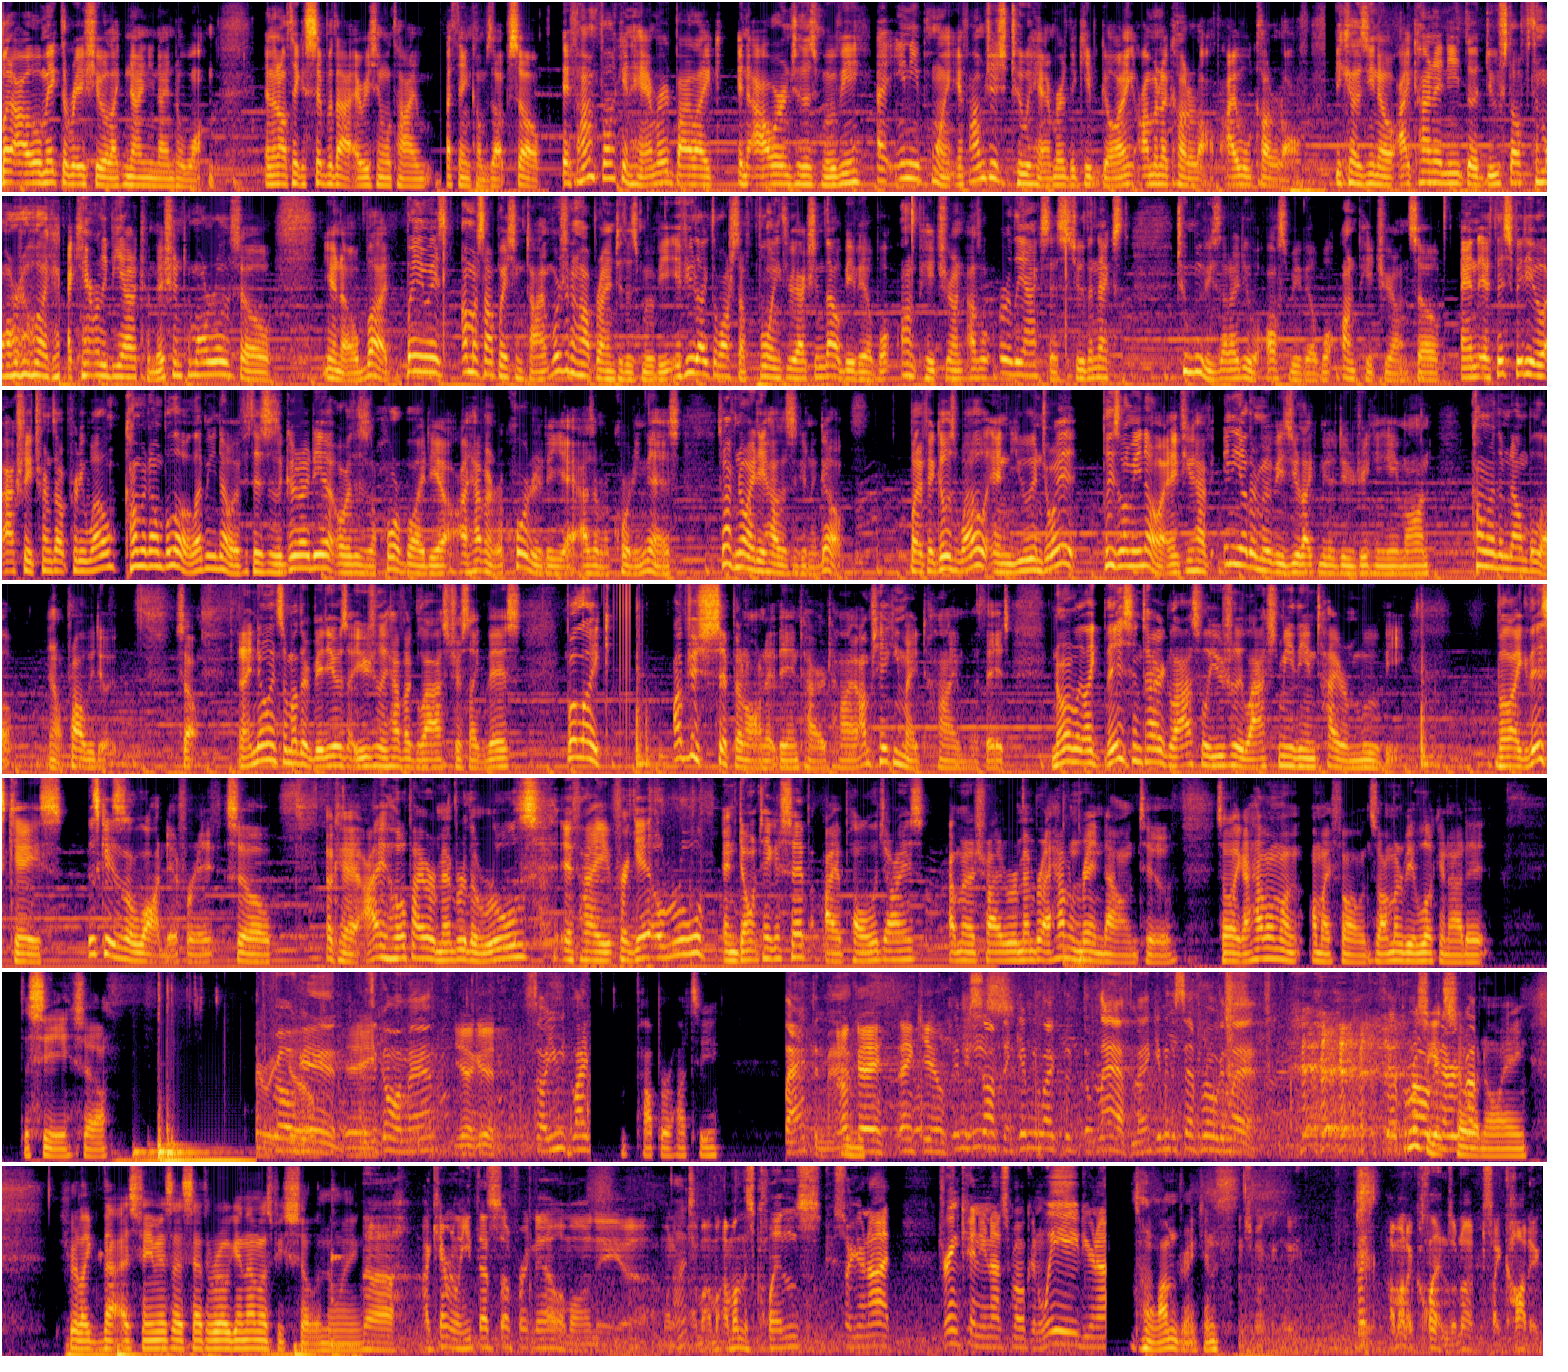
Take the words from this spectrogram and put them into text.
but I will make the ratio like 99 to 1. And then I'll take a sip of that every single time a thing comes up. So if I'm fucking hammered by like an hour into this movie, at any point, if I'm just too hammered to keep going, I'm gonna cut it off. I will cut it off. Because, you know, I kind of need to do stuff tomorrow. Like, I can't really be out of commission tomorrow. So, you know, but, but anyways, I'm gonna stop wasting time. We're just gonna hop right into this movie. If you'd like to watch the full length reaction, that will be available on Patreon as well early access to the next two movies that I do will also be available on Patreon. So, and if this video actually turns out pretty well, comment down below. Let me know if this is a good idea or this is a horrible idea. I haven't recorded it yet as I'm recording this, so I have no idea how this is going to go. But if it goes well and you enjoy it, please let me know. And if you have any other movies you'd like me to do drinking game on, comment them down below, and I'll probably do it. So, and I know in some other videos I usually have a glass just like this, but like, I'm just sipping on it the entire time. I'm taking my time with it. Normally, like, this entire glass will usually last me the entire movie. But, like, this case, this case is a lot different. So, okay, I hope I remember the rules. If I forget a rule and don't take a sip, I apologize. I'm going to try to remember. I have them written down, too. So, like, I have them on, on my phone, so I'm going to be looking at it to see, so... Rogen, hey. how's it going, man? Yeah, good. So you like paparazzi? Acting, man. Okay, thank you. Give me something. Give me like the, the laugh, man. Give me the Seth Rogen laugh. Seth Rogen. Must get so annoying. If you're like that as famous as Seth Rogen, that must be so annoying. Nah, I can't really eat that stuff right now. I'm on a, uh, I'm, on, I'm, I'm, I'm on this cleanse. So you're not drinking, you're not smoking weed, you're not. No, I'm drinking. I'm smoking weed. But I'm on a cleanse. I'm not psychotic.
